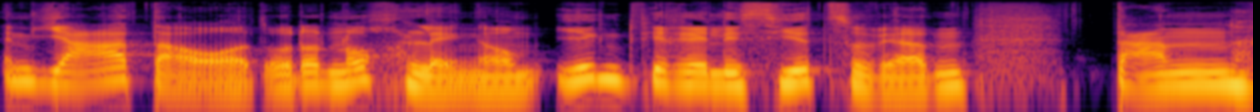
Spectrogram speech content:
ein Jahr dauert oder noch länger, um irgendwie realisiert zu werden, dann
